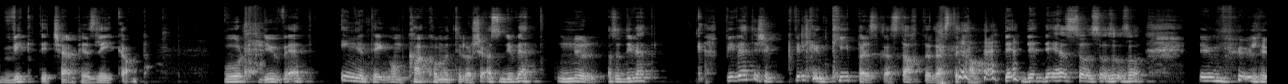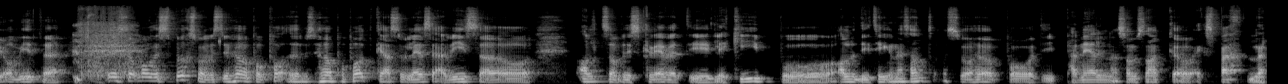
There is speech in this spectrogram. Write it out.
viktig Champions League-kamp. Hvor du vet ingenting om hva kommer til å skje. Altså, du vet null. Altså, du vet vi vet ikke hvilken keeper skal starte neste kamp. Det, det, det er så, så, så, så umulig å vite. Det er så mange spørsmål hvis du hører på, hvis på podkast og leser aviser og alt som blir skrevet i Lekip og alle de tingene. sant? Så hører på de panelene som snakker, og ekspertene.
